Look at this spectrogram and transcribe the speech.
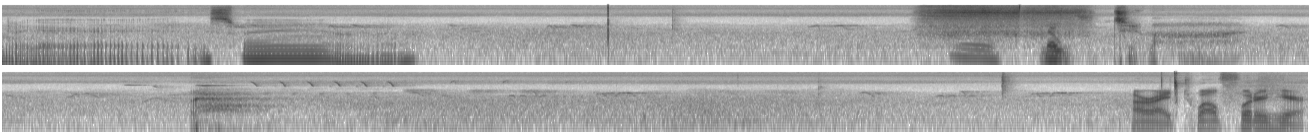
I'm gonna go this way. nope. Too much. All right, 12 footer here.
